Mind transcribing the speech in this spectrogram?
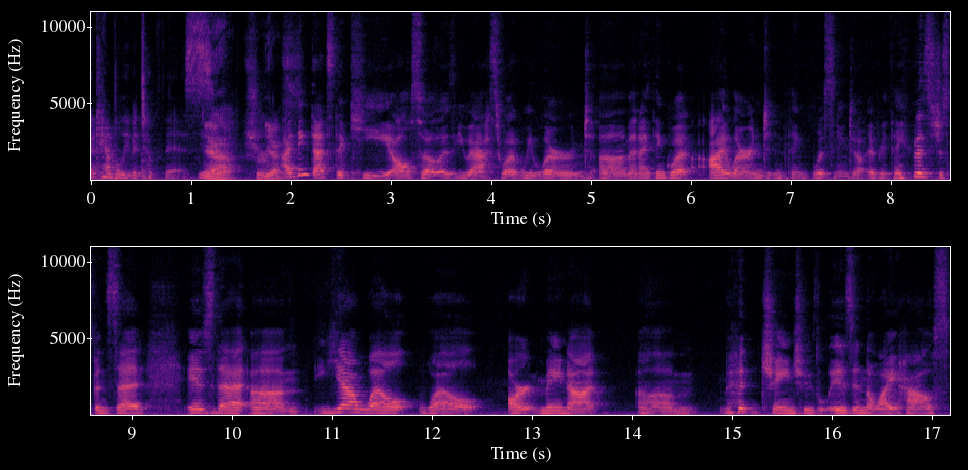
I can't believe it took this. Yeah. sure. Yes. I think that's the key. Also, as you asked, what we learned, um, and I think what I learned in think listening to everything that's just been said is that um, yeah, well, while art may not um, change who is in the White House,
